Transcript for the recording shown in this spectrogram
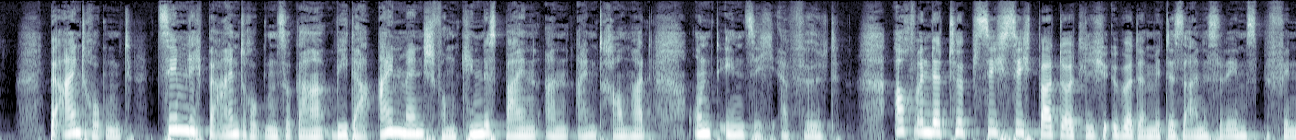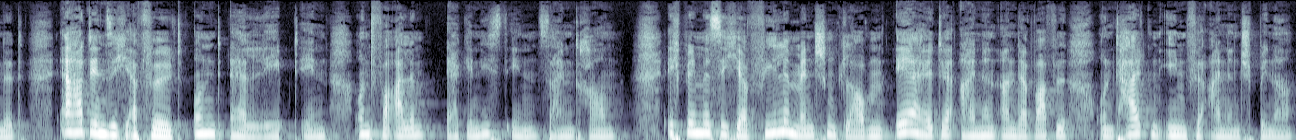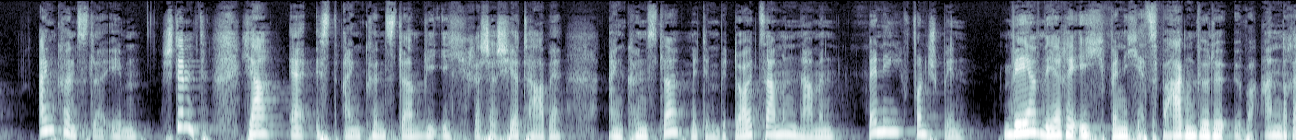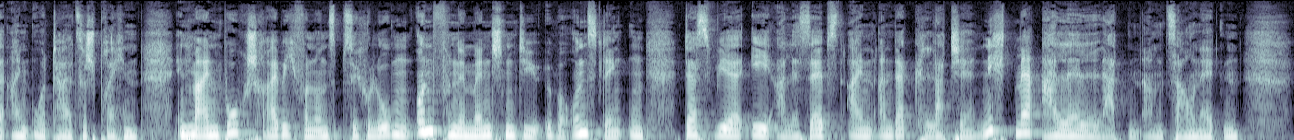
Beeindruckend, ziemlich beeindruckend sogar, wie da ein Mensch von Kindesbeinen an einen Traum hat und ihn sich erfüllt. Auch wenn der Typ sich sichtbar deutlich über der Mitte seines Lebens befindet. Er hat ihn sich erfüllt und er lebt ihn und vor allem er genießt ihn, seinen Traum. Ich bin mir sicher, viele Menschen glauben, er hätte einen an der Waffel und halten ihn für einen Spinner. Ein Künstler eben. Stimmt. Ja, er ist ein Künstler, wie ich recherchiert habe. ein Künstler mit dem bedeutsamen Namen Benny von Spinn. Wer wäre ich, wenn ich jetzt wagen würde, über andere ein Urteil zu sprechen? In meinem Buch schreibe ich von uns Psychologen und von den Menschen, die über uns denken, dass wir eh alle selbst einen an der Klatsche, nicht mehr alle Latten am Zaun hätten.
